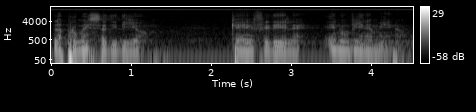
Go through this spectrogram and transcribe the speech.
la promessa di Dio, che è fedele e non viene a meno.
